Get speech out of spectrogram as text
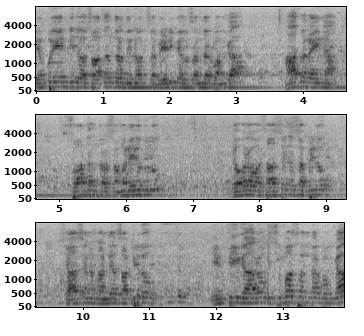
డెబ్బై ఎనిమిదవ స్వాతంత్ర దినోత్సవ వేడుకల సందర్భంగా హాజరైన స్వాతంత్ర సమరయోధులు గౌరవ శాసనసభ్యులు శాసన మండలి సభ్యులు ఎంపీ గారు. శుభ సందర్భంగా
